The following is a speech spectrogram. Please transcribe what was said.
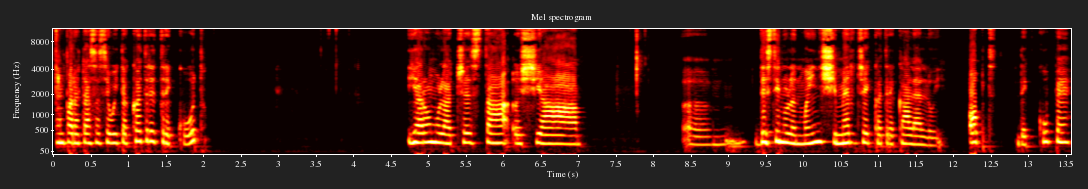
împărăteasa se uită către trecut, iar omul acesta își ia uh, destinul în mâini și merge către calea lui. 8 de cupe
